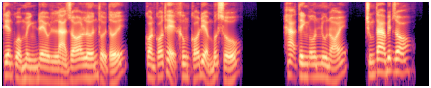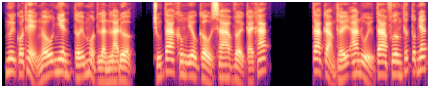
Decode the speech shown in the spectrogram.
Tiền của mình đều là gió lớn thổi tới, còn có thể không có điểm bức số. Hạ tình ôn nhu nói, chúng ta biết rõ, ngươi có thể ngẫu nhiên tới một lần là được, chúng ta không yêu cầu xa vời cái khác. Ta cảm thấy an ủi ta phương thức tốt nhất,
